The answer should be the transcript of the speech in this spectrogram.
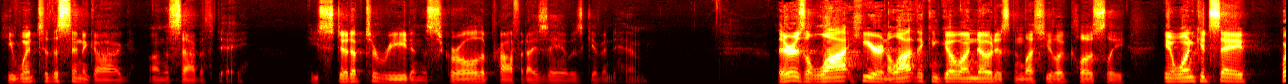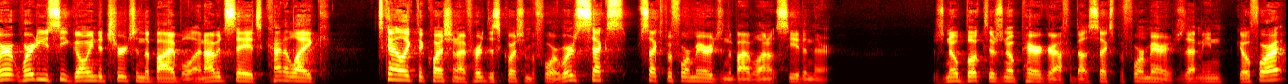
he went to the synagogue on the Sabbath day. He stood up to read, and the scroll of the prophet Isaiah was given to him. There is a lot here and a lot that can go unnoticed unless you look closely. You know, one could say, where, where do you see going to church in the Bible? And I would say it's kind of like It's kind of like the question, I've heard this question before. Where's sex, sex before marriage in the Bible? I don't see it in there. There's no book, there's no paragraph about sex before marriage. Does that mean go for it?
